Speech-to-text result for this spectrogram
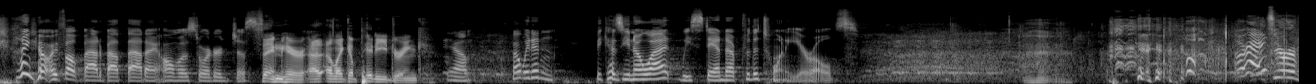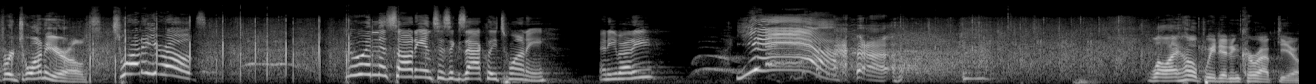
I know. I felt bad about that. I almost ordered just Same here. I, I like a pity drink. yeah, but we didn't because you know what? We stand up for the 20 year olds. All right. Let's hear it for 20 year olds. 20 year olds. Who in this audience is exactly 20? Anybody? Yeah! Well, I hope we didn't corrupt you.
